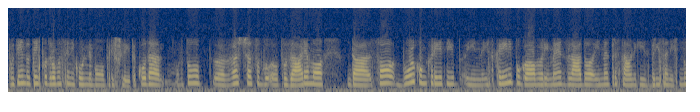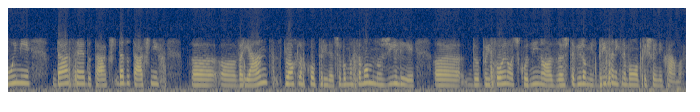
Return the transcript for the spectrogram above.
potem do teh podrobnosti nikoli ne bomo prišli. Tako da zato vse čas opozarjamo, da so bolj konkretni in iskreni pogovori med vlado in med predstavniki izbrisanih nujni, da se do, takš, da do takšnih uh, uh, variant sploh lahko pride. Če bomo samo množili uh, prisvojeno odškodnino z številom izbrisanih, ne bomo prišli nikamor.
